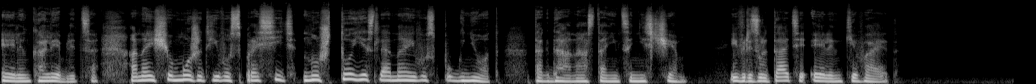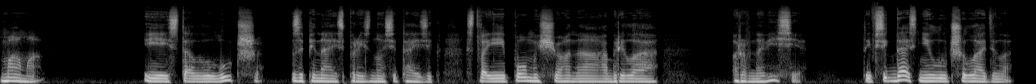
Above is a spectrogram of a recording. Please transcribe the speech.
Эллен колеблется. Она еще может его спросить, но что, если она его спугнет? Тогда она останется ни с чем. И в результате Эллен кивает. «Мама, ей стало лучше», — запинаясь, произносит Айзик. «С твоей помощью она обрела равновесие. Ты всегда с ней лучше ладила.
